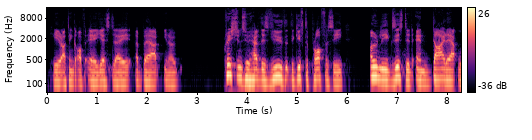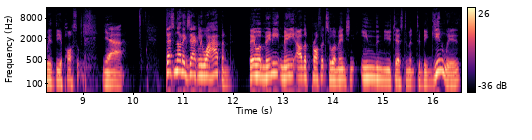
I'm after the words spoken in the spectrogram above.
here. I think off air yesterday about you know Christians who have this view that the gift of prophecy only existed and died out with the apostles. Yeah. That's not exactly what happened. There were many, many other prophets who are mentioned in the New Testament to begin with.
